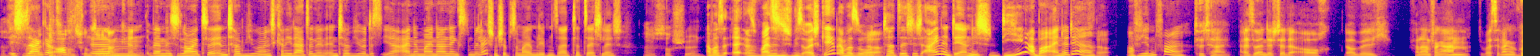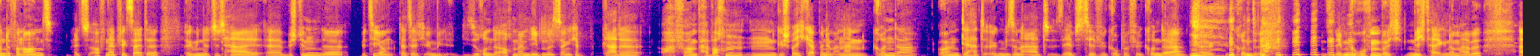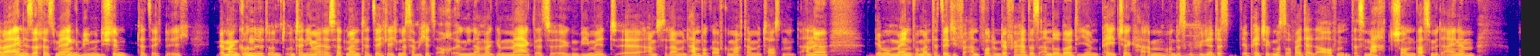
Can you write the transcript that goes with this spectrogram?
Das Ich sage oft, so ähm, wenn ich Leute interviewe, wenn ich Kandidatinnen interviewe, dass ihr eine meiner längsten Relationships in meinem Leben seid, tatsächlich. Ja, das ist doch schön. Aber so- äh, also weiß ich nicht, wie es euch geht, aber so Ja. tatsächlich eine der. Nicht die, aber eine der. Ja. Auf jeden Fall. Total. Also an der Stelle auch, glaube ich, von Anfang an, du warst ja lange Kunde von uns, als auf Netflix-Seite, irgendwie eine total äh, bestimmende Beziehung. Tatsächlich irgendwie diese Runde auch in meinem Leben, muss ich sagen. Ich habe gerade oh, vor ein paar Wochen ein Gespräch gehabt mit einem anderen Gründer und der hat irgendwie so eine Art Selbsthilfegruppe für Gründer äh, gegründet, ins Leben gerufen, wo ich nicht teilgenommen habe. Aber eine Sache ist mir hängen geblieben und die stimmt tatsächlich. Wenn man gründet und Unternehmer ist, hat man tatsächlich, und das habe ich jetzt auch irgendwie nochmal gemerkt, als wir irgendwie mit äh, Amsterdam und Hamburg aufgemacht haben, mit Thorsten und Anne, der Moment, wo man tatsächlich Verantwortung dafür hat, dass andere Leute ihren Paycheck haben und das Gefühl hat, dass der Paycheck muss auch weiter laufen, das macht schon was mit einem.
